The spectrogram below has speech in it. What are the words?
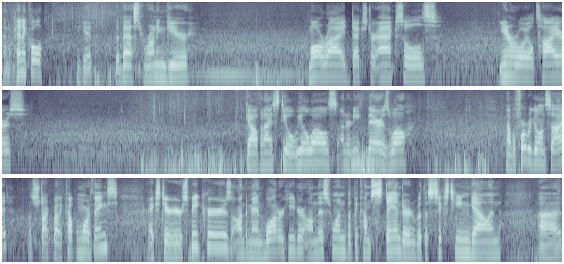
and a Pinnacle, you get the best running gear MORryde, Dexter axles, Uniroyal tires, galvanized steel wheel wells underneath there as well. Now before we go inside, let's talk about a couple more things. Exterior speakers, on-demand water heater on this one, but they come standard with a 16 gallon uh,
